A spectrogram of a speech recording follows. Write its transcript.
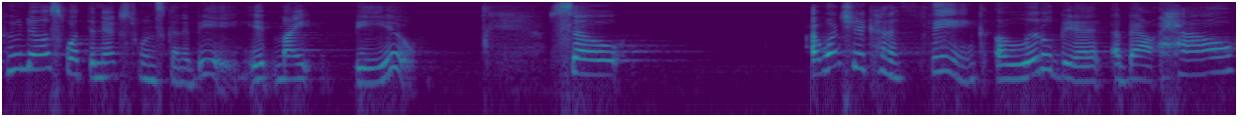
who knows what the next one's going to be? It might be you. So I want you to kind of think a little bit about how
